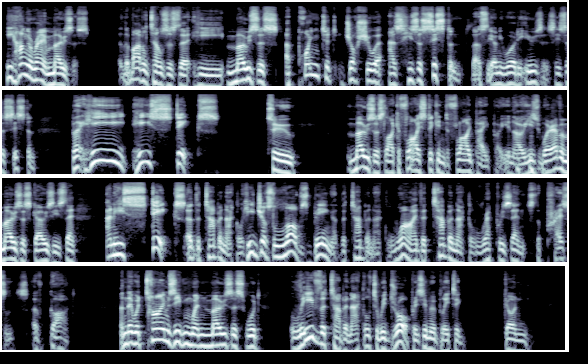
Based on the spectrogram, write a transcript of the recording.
he hung around Moses. The Bible tells us that he Moses appointed Joshua as his assistant. That's the only word it uses, his assistant. But he he sticks to Moses like a fly sticking to flypaper. You know, he's wherever Moses goes, he's there and he sticks at the tabernacle. He just loves being at the tabernacle. Why? The tabernacle represents the presence of God. And there were times even when Moses would leave the tabernacle to withdraw, presumably to go and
